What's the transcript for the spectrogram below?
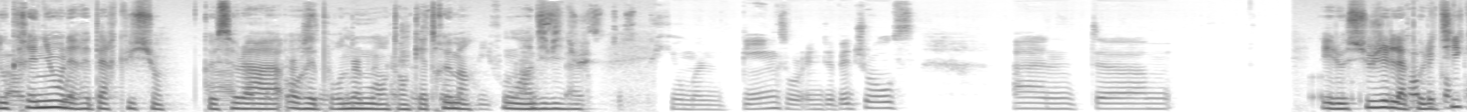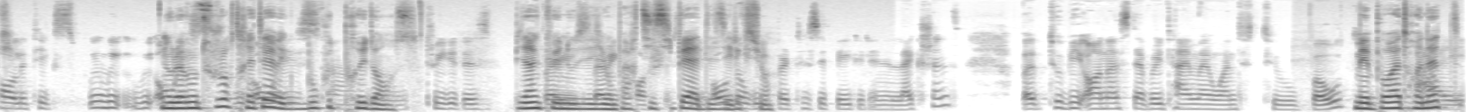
Nous craignons les répercussions que uh, cela aurait pour nous en tant qu'êtres humains ou individus. Et le sujet de la politique, nous l'avons toujours traité avec beaucoup de um, prudence, bien que nous ayons participé à des élections. Mais pour être honnête,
